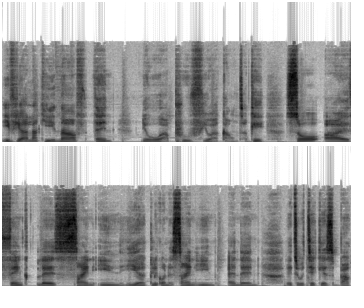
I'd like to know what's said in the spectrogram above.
if you are lucky enough then they will approve your account okay? So i think let's sign in here click on the sign in and then it will take us back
